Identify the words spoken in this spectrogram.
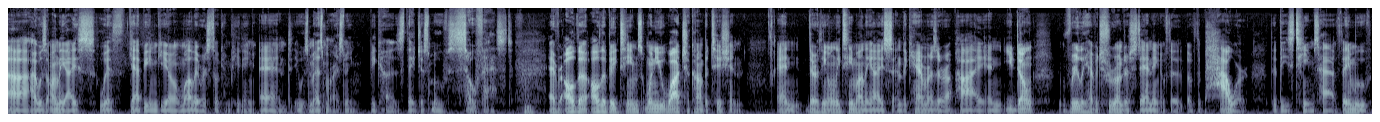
uh, I was on the ice with Gabby and Guillaume while they were still competing, and it was mesmerizing because they just move so fast. Hmm. Every, all the all the big teams, when you watch a competition, and they're the only team on the ice and the cameras are up high and you don't really have a true understanding of the of the power that these teams have. They move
